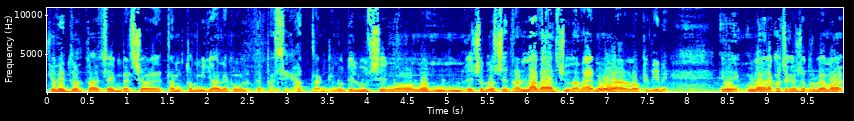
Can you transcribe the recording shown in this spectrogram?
que dentro de todas esas inversiones, tantos millones como después se gastan, que no te luce, no, no, eso no se traslada al ciudadano a lo que tiene. Eh, una de las cosas que nosotros vemos es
